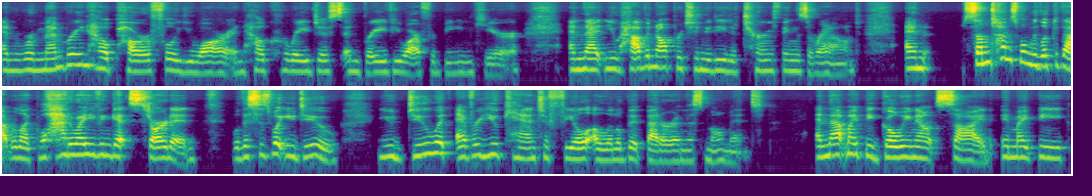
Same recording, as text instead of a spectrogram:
and remembering how powerful you are and how courageous and brave you are for being here, and that you have an opportunity to turn things around. And sometimes when we look at that, we're like, well, how do I even get started? Well, this is what you do you do whatever you can to feel a little bit better in this moment. And that might be going outside. It might be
